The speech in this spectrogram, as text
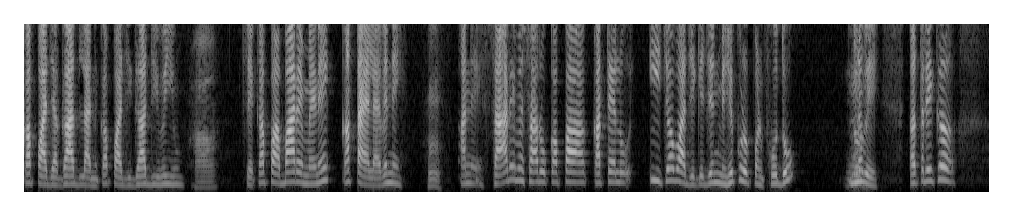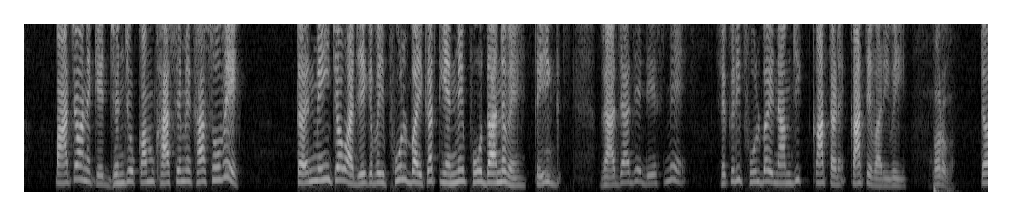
કપા જા ગાદલા ને કપાજી ગાદી વયું. હા. જે કપા બારે મહિને કતાયેલા વેને. અને સારે મેં સારો કપા કતેલો ઈ ચવાજે કે જેને હિકડો પણ ફોદો. નવે અત્રે કે પાંચો ને કે જંજો કમ ખાસે में ખાસ હોવે તો એને ઈ ચવાજે કે ભાई फूलबाई कती એને ફોદા નવે. તો ઈ રાજા જે દેશ में હિકડી ફૂલબાઈ નામજી કાંતણે કાંતેવારી વઈ. બરોબર. તો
